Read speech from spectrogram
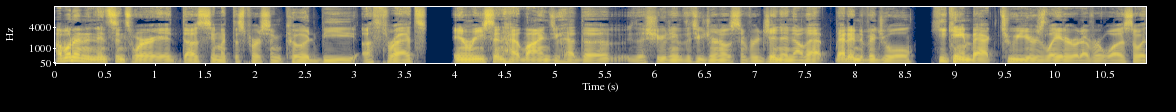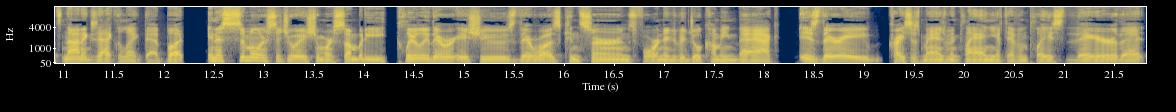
How about in an instance where it does seem like this person could be a threat? In recent headlines, you had the the shooting of the two journalists in Virginia. Now that that individual, he came back two years later, whatever it was. So it's not exactly like that. But in a similar situation where somebody clearly there were issues, there was concerns for an individual coming back, is there a crisis management plan you have to have in place there that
